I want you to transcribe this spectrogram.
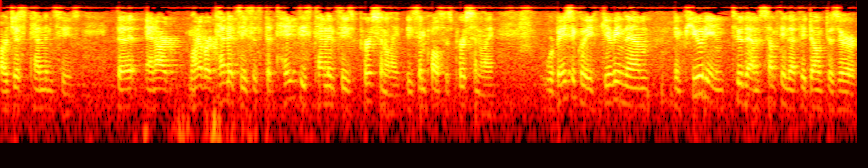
are just tendencies. That and our one of our tendencies is to take these tendencies personally, these impulses personally. We're basically giving them, imputing to them something that they don't deserve.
